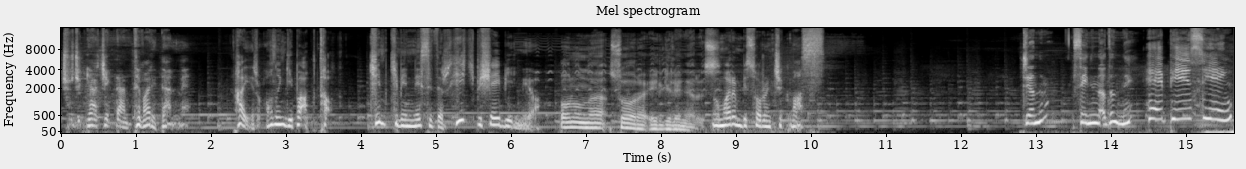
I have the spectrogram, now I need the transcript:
Çocuk gerçekten Tivari'den mi? Hayır, onun gibi aptal. Kim kimin nesidir hiçbir şey bilmiyor. Onunla sonra ilgileniriz. Umarım bir sorun çıkmaz. Canım, senin adın ne? Happy Sing.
